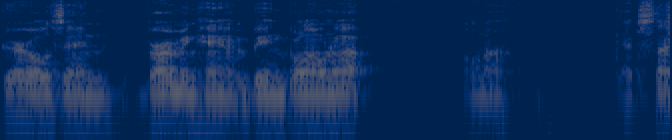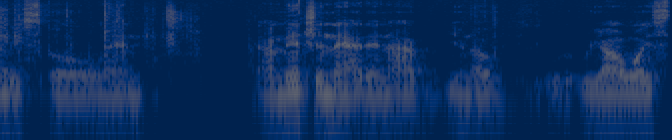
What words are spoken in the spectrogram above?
girls in Birmingham being blown up on a, at Sunday school, and I mentioned that, and I, you know, we always,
